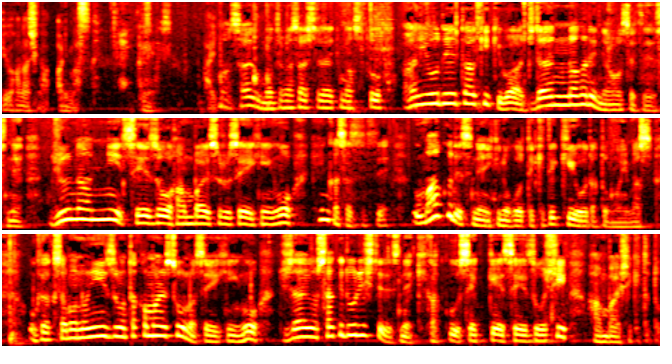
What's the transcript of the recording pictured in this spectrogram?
いう話があります。はい、はい、まあ、最後まとめさせていただきますと、IO データ機器は時代の流れに合わせてですね、柔軟に製造、販売する製品を変化させて、うまくですね、生き残ってきて企業だと思います。お客様のニーズの高まりそうな製品を時代を先取りしてですね、企画、設計、製造し、販売してきたと。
